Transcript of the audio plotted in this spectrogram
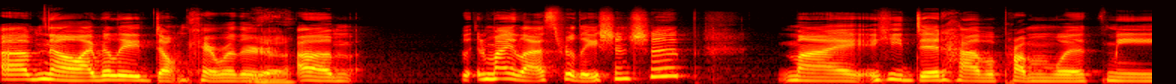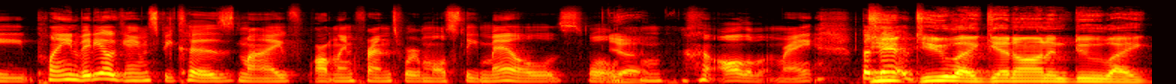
Um, no, I really don't care whether. Yeah. Um, in my last relationship, my he did have a problem with me playing video games because my online friends were mostly males. Well, Yeah. all of them, right? But do you, do you like get on and do like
